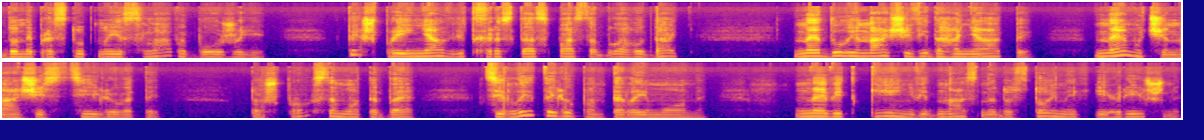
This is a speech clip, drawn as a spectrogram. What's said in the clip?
до неприступної слави Божої. Ти ж прийняв від Христа Спаса благодать, недуги наші відганяти, немочі наші зцілювати. Тож просимо тебе, цілителю Пантелеймоне, не відкинь від нас недостойних і грішних,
